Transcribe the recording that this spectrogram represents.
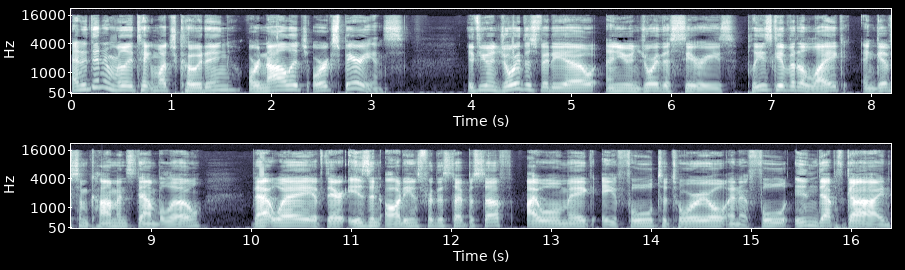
and it didn't really take much coding or knowledge or experience. If you enjoyed this video and you enjoy this series, please give it a like and give some comments down below. That way, if there is an audience for this type of stuff, I will make a full tutorial and a full in-depth guide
